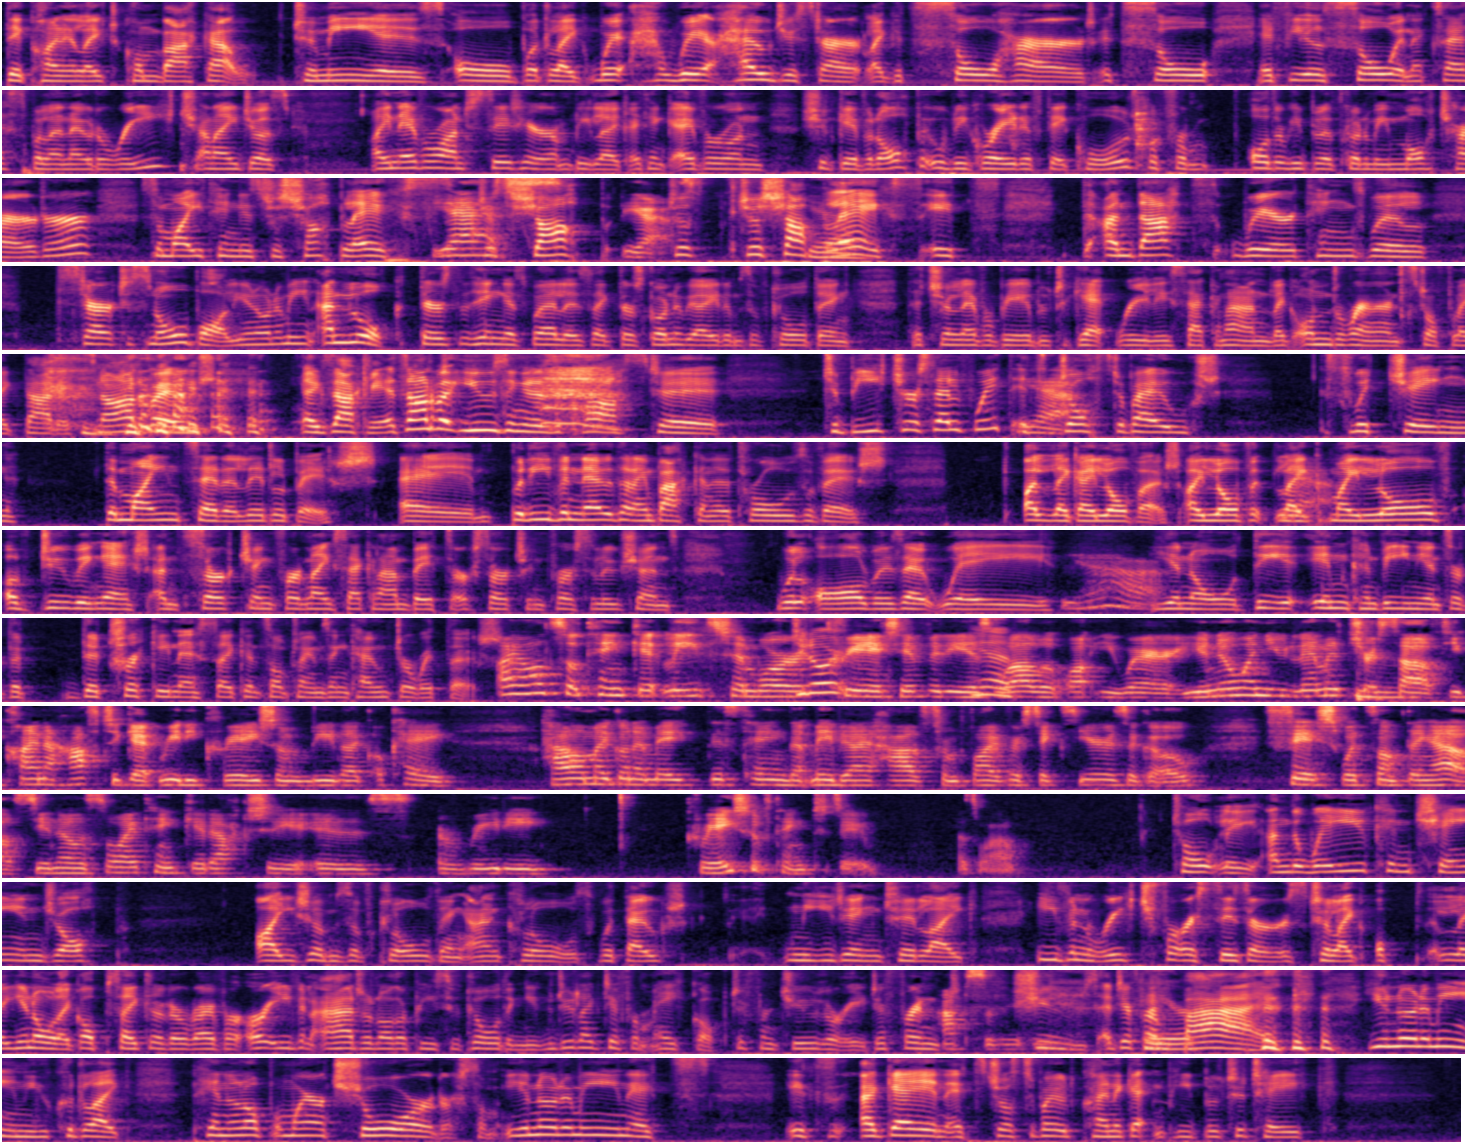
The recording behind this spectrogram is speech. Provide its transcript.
they kind of like to come back at to me is oh but like where how, where how do you start? Like it's so hard. It's so it feels so inaccessible and out of reach. And I just I never want to sit here and be like I think everyone should give it up. It would be great if they could but for other people it's going to be much harder. So my thing is just shop less. Yes. just shop. Yeah, just just shop Yeah. less. It's and that's where things will start to snowball you know what i mean and look there's the thing as well is like there's going to be items of clothing that you'll never be able to get really secondhand like underwear and stuff like that it's not about exactly it's not about using it as a cross to to beat yourself with it's Yeah. just about switching the mindset a little bit um but even now that i'm back in the throes of it I, like I love it. I love it. Like Yeah. my love of doing it and searching for nice secondhand bits or searching for solutions will always outweigh, Yeah. you know, the inconvenience or the the trickiness I can sometimes encounter with it. I also think it leads to more you know- creativity as Yeah. well with what you wear. You know, when you limit mm. yourself, you kind of have to get really creative and be like, okay, how am I going to make this thing that maybe I have from five or six years ago fit with something else? You know, so I think it actually is a really creative thing to do as well. Totally. And the way you can change up items of clothing and clothes without needing to like even reach for a scissors to like up like, you know like upcycle it or whatever or even add another piece of clothing you can do like different makeup different jewelry different Absolutely. shoes a different Hair. bag you know what i mean you could like pin it up and wear it short or something you know what i mean it's it's again it's just about kind of getting people to take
